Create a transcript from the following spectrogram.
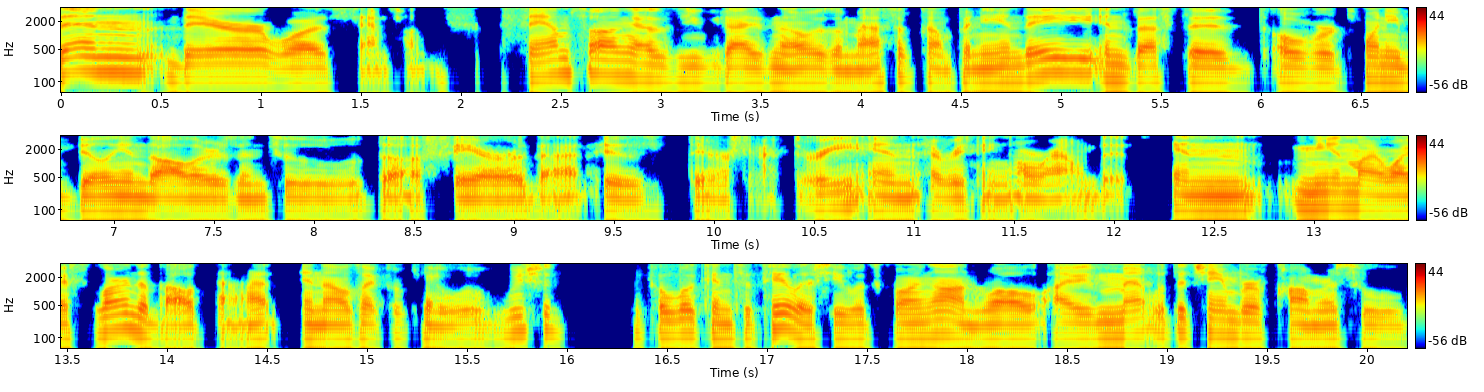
then there was Samsung. Samsung, as you guys know, is a massive company, and they invested over $20 billion into the affair that is their factory and everything around it. And me and my wife learned about that. And I was like, okay, well, we should take a look into Taylor, see what's going on. Well, I met with the Chamber of Commerce, who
